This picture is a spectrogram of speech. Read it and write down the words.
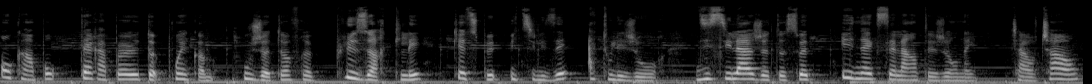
alexandraocampo-thérapeute.com où je t'offre plusieurs clés que tu peux utiliser à tous les jours. D'ici là, je te souhaite une excellente journée. Ciao, ciao!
